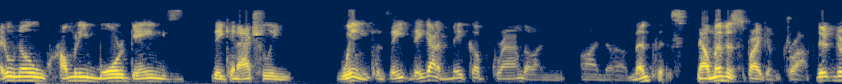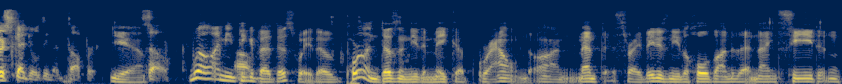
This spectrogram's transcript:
I don't know how many more games they can actually win because they, they got to make up ground on on uh, Memphis. Now Memphis is probably going to drop. Their their schedule's even tougher. Yeah. So Well, I mean, think Um, about it this way though. Portland doesn't need to make up ground on Memphis, right? They just need to hold on to that ninth seed and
